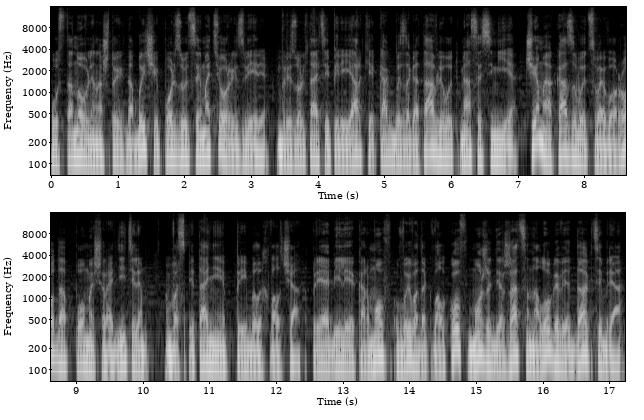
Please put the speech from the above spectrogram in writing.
Установлено, что их добычей пользуются и матерые звери. В результате переярки как бы заготавливают мясо семье, чем и оказывают своего рода помощь родителям в воспитании прибылых волчат. При обилии кормов выводок волков может держаться на логове до октября.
